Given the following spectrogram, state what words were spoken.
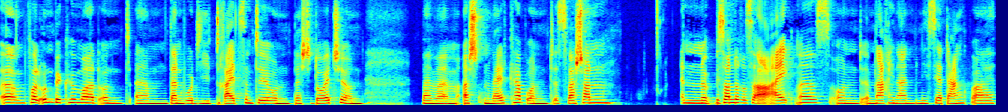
ähm, voll unbekümmert. Und ähm, dann wurde die 13. und beste Deutsche und bei meinem ersten Weltcup. Und es war schon ein besonderes Ereignis und im Nachhinein bin ich sehr dankbar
